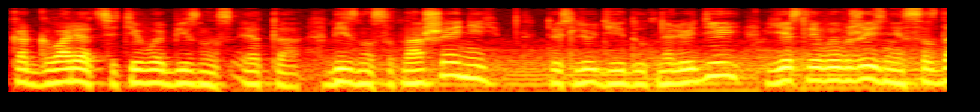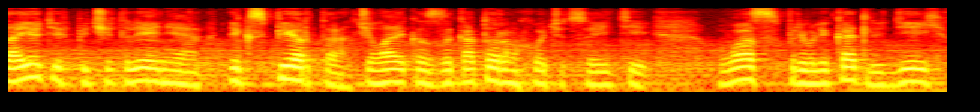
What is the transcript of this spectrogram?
как говорят, сетевой бизнес – это бизнес отношений, то есть люди идут на людей. Если вы в жизни создаете впечатление эксперта, человека, за которым хочется идти, у вас привлекать людей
